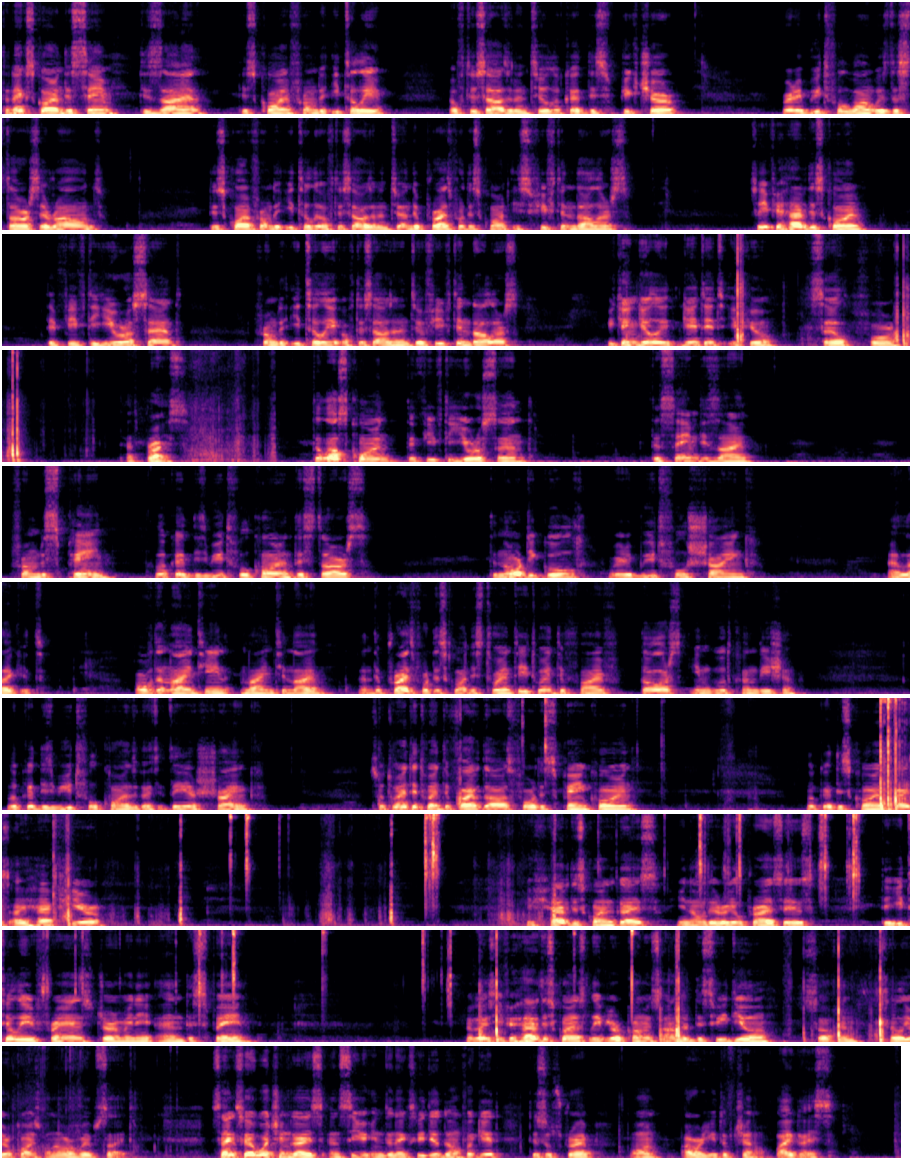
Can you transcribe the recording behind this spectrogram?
The next coin the same design. This coin from the Italy of 2002 look at this picture. Very beautiful one with the stars around this coin from the Italy of 2002 and the price for this coin is $15 so if you have this coin the 50 euro cent from the Italy of 2002 $15 you can get it, get it if you sell for that price. The last coin the 50 euro cent the same design from the Spain. Look at this beautiful coin the stars the Nordic gold very beautiful shine I like it. Of the 1999 and the price for this coin is 20 25 dollars in good condition. Look at these beautiful coins guys. They are shining. So 20 25 dollars for the Spain coin. Look at these coins guys I have here if you have these coins guys you know the real prices the Italy France Germany and the Spain. So guys if you have these coins leave your comments under this video so and sell your coins on our website. Thanks for watching guys and see you in the next video. Don't forget to subscribe on our youtube channel. Bye guys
